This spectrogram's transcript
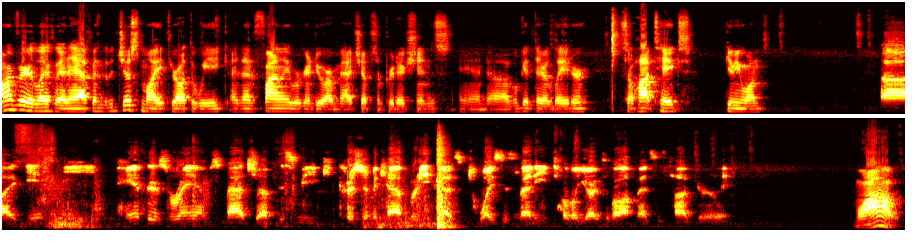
aren't very likely to happen, but just might throughout the week. And then finally, we're going to do our matchups and predictions, and uh, we'll get there later. So hot takes, give me one. Uh, in the Panthers Rams matchup this week, Christian McCaffrey has twice as many total yards of offense as Todd Gurley. Wow.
